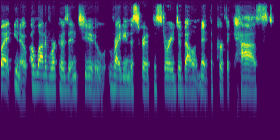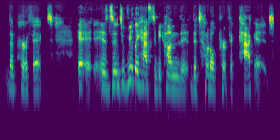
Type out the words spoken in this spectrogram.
But you know, a lot of work goes into writing the script, the story development, the perfect cast, the perfect it, it, really has to become the, the total perfect package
